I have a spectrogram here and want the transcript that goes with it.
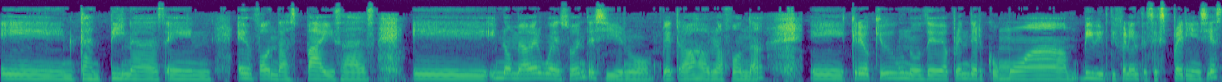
en cantinas, en, en fondas paisas, eh, y no me avergüenzo en decir, no, he trabajado en una fonda. Eh, creo que uno debe aprender cómo a vivir diferentes experiencias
